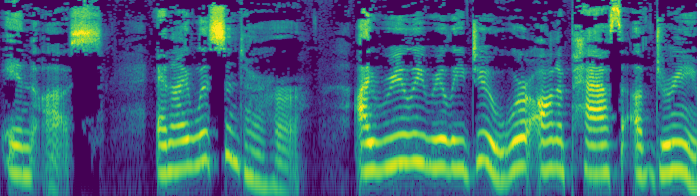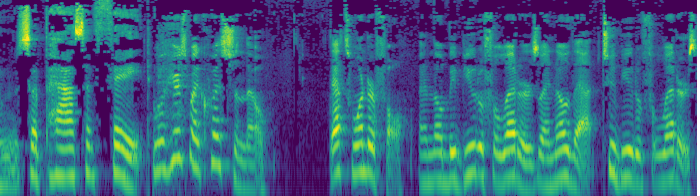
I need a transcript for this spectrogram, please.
in us. And I listen to her. I really, really do. We're on a path of dreams, a path of fate. Well, here's my question, though. That's wonderful, and there'll be beautiful letters. I know that. Two beautiful letters.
